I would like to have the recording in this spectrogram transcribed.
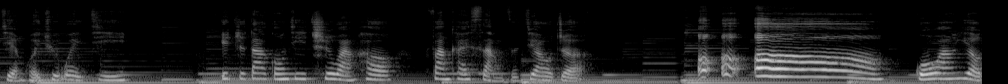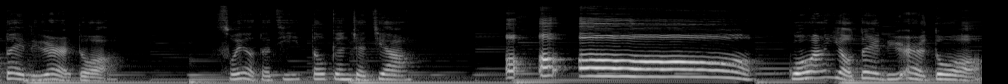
捡回去喂鸡。一只大公鸡吃完后，放开嗓子叫着。哦哦哦！国王有对驴耳朵，所有的鸡都跟着叫。哦哦哦！国王有对驴耳朵。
